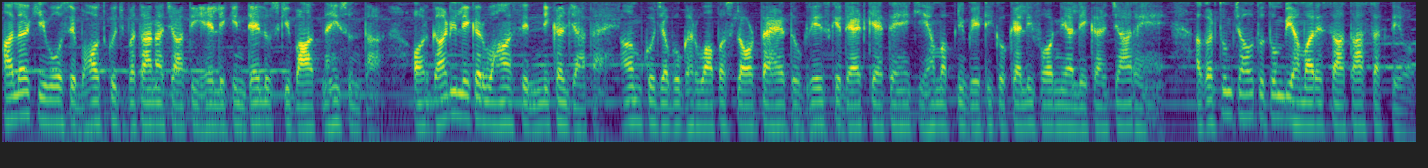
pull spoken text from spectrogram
हालाँकि वो उसे बहुत कुछ बताना चाहती है, लेकिन डेल उसकी बात नहीं सुनता, और गाड़ी लेकर वहाँ से निकल जाता है। शाम को जब वो घर वापस लौटता है तो ग्रेस के डैड कहते हैं कि हम अपनी बेटी को कैलिफ़ोर्निया लेकर जा रहे हैं। अगर तुम चाहो तो तुम भी हमारे साथ आ सकते हो।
